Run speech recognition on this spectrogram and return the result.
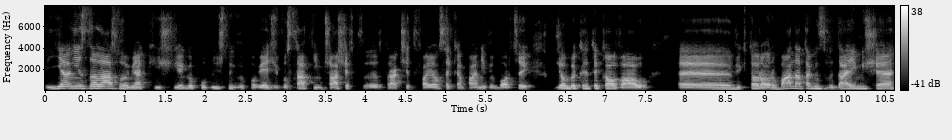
Ja nie znalazłem jakichś jego publicznych wypowiedzi w ostatnim czasie, w, trakcie trwającej kampanii wyborczej, gdzie on by krytykował e, Wiktora Orbana, tak więc wydaje mi się,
